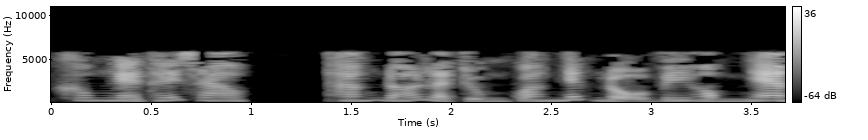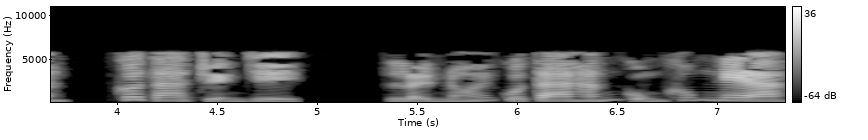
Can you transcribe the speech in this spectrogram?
Không nghe thấy sao? Hắn đó là trùng quan nhất nộ vi hồng nhan, có ta chuyện gì? Lời nói của ta hắn cũng không nghe?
